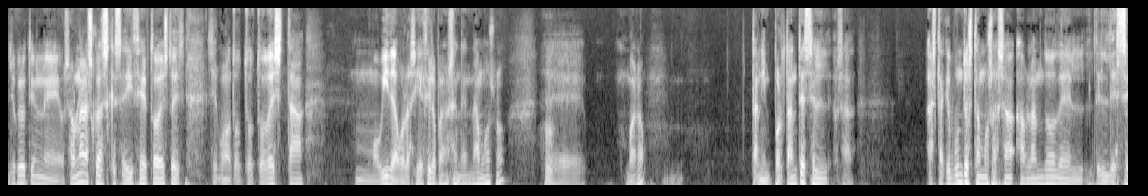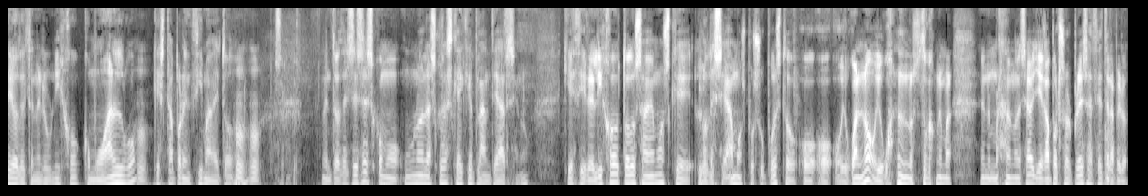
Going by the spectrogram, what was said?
yo creo que tiene, o sea, una de las cosas que se dice todo esto es, bueno, todo, toda esta movida, por así decirlo, para que nos entendamos, ¿no? Hmm. bueno, tan importante es el, o sea, hasta qué punto estamos hablando del, deseo de tener un hijo como algo mm. que está por encima de todo. Entonces, esa es como una de las cosas que hay que plantearse, ¿no? Quiere decir, el hijo todos sabemos que lo deseamos, por supuesto, o, igual no, igual nosotros con el no deseo llega por sorpresa, etcétera, pero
